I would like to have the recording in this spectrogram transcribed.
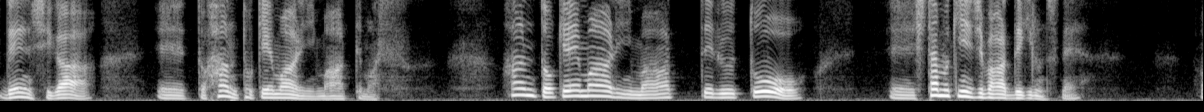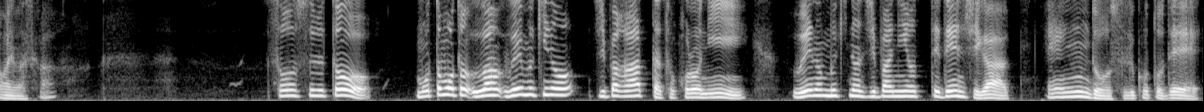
電子が、えっ、と、反時計回りに回ってます。反時計回りに回ってると、えー、下向きに磁場ができるんですね。わかりますか？そうすると、もともと上向きの磁場があったところに、上の向きの磁場によって電子が円運動をすることで、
